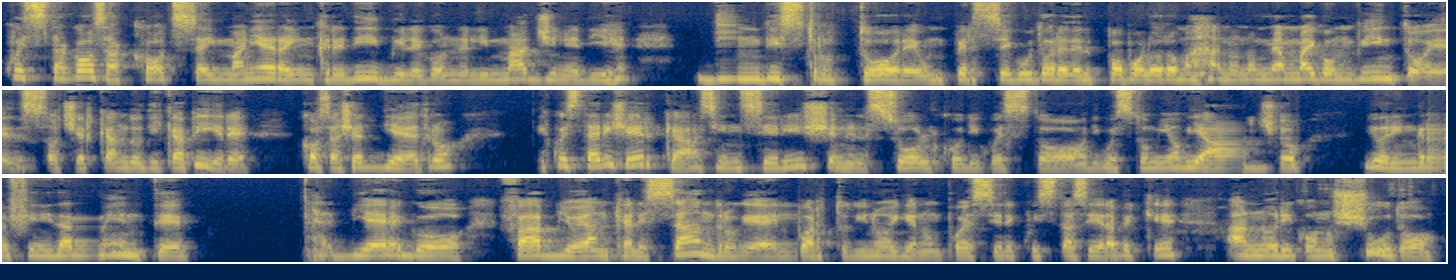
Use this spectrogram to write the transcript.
questa cosa cozza in maniera incredibile con l'immagine di, di un distruttore, un persecutore del popolo romano, non mi ha mai convinto e sto cercando di capire cosa c'è dietro. E questa ricerca si inserisce nel solco di questo, di questo mio viaggio. Io ringrazio infinitamente eh, Diego, Fabio e anche Alessandro, che è il quarto di noi che non può essere qui stasera, perché hanno riconosciuto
